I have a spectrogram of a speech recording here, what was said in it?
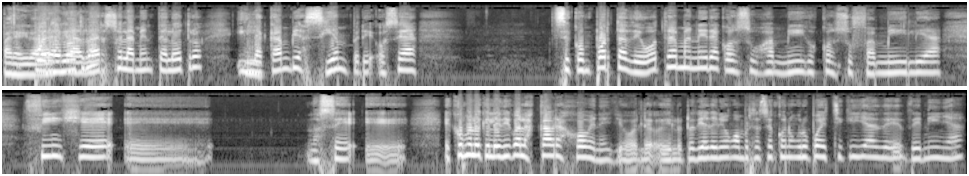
para agradar, solamente al otro y la mm. cambia siempre. O sea, se comporta de otra manera con sus amigos, con su familia, finge, eh, no sé, eh, es como lo que le digo a las cabras jóvenes. Yo el otro día tenía una conversación con un grupo de chiquillas, de, de niñas,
